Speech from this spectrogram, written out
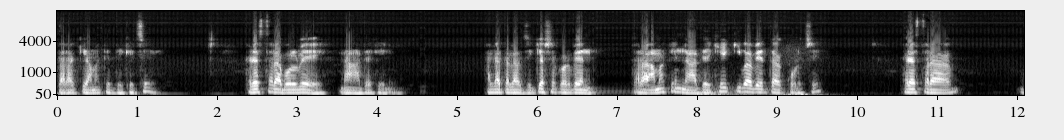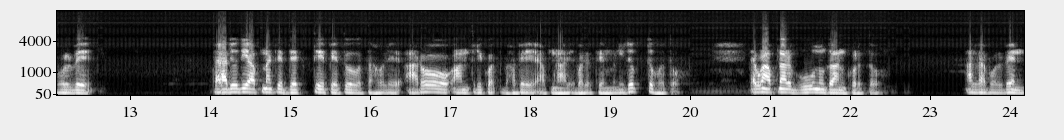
তারা কি আমাকে দেখেছে? ফেরেস্তারা বলবে, না, দেখেনি। আল্লাহ তালা জিজ্ঞাসা করবেন তারা আমাকে না দেখে কীভাবে তা করছে? ফেরেস্তারা বলবে, তারা যদি আপনাকে দেখতে পেত, তাহলে আরও আন্তরিকতভাবে আপনার এবাদতে নিযুক্ত হতো এবং আপনার গুণ গান করত। আল্লাহ বলবেন,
